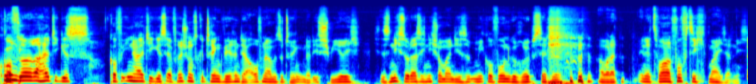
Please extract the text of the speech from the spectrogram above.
kohlensäurehaltiges, koffeinhaltiges Erfrischungsgetränk während der Aufnahme zu trinken. Das ist schwierig. Es ist nicht so, dass ich nicht schon mal in dieses Mikrofon gerülpst hätte. aber das, in der 250 mache ich das nicht.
